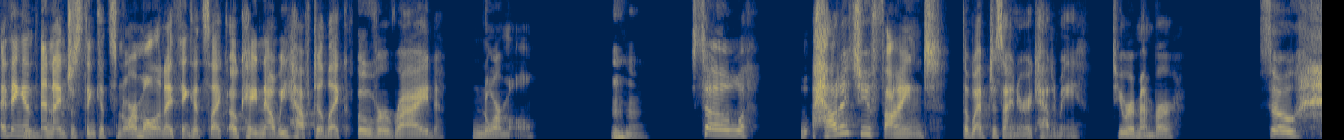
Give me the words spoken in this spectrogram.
I think, it, mm. and I just think it's normal. And I think it's like, okay, now we have to like override normal. Mm-hmm. So, how did you find the Web Designer Academy? Do you remember? So,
